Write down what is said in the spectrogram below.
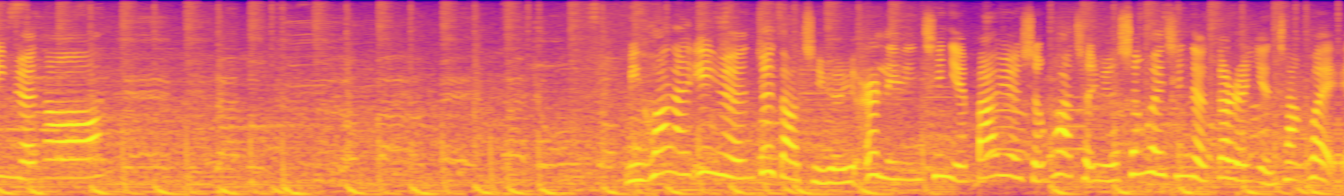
应援哦。米花篮应援最早起源于2007年8月神话成员申惠星的个人演唱会。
